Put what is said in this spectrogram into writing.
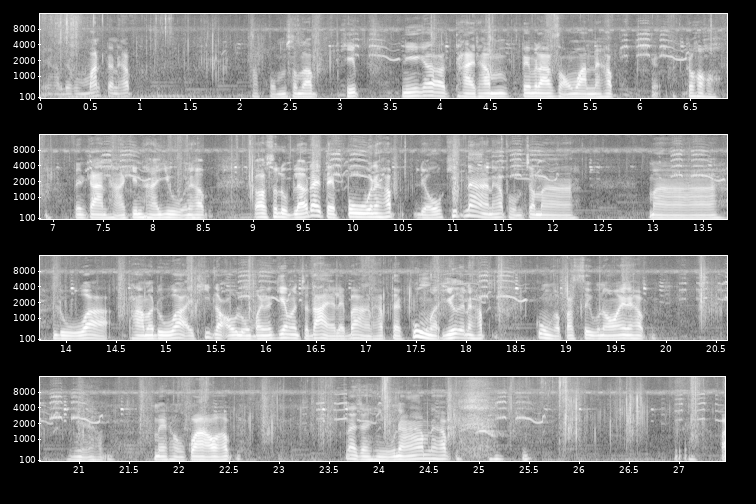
นี่ครับเดี๋ยวผมมัดกันครับ ครับผมสำหรับคลิปนี้ก็ถ่ายทำเป็นเวลา 2 วันนะครับ ก็เป็นการหากินหาอยู่นะครับ ก็สรุปแล้วได้แต่ปูนะครับ เดี๋ยวคลิปหน้านะครับ ผมจะมามาดูว่าพามาดูว่าไอ้ที่เราเอาลงไปเมื่อกี้มันจะได้อะไรบ้างนะครับ แต่กุ้งอะเยอะนะครับ กุ้งกับปลาซิวน้อยนะครับนี่นะครับ แม่ทองกวาวครับ น่าจะหิวน้ำนะครับ ไป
